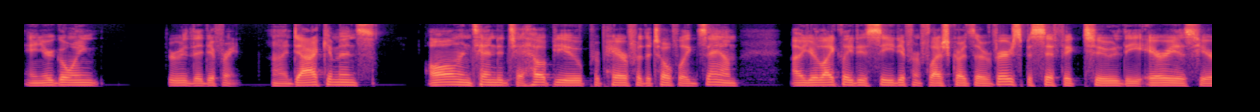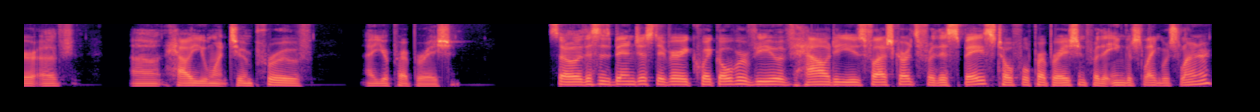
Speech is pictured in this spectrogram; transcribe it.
and you're going through the different uh, documents, all intended to help you prepare for the TOEFL exam, uh, you're likely to see different flashcards that are very specific to the areas here of uh, how you want to improve uh, your preparation. So, this has been just a very quick overview of how to use flashcards for this space, TOEFL preparation for the English language learner.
